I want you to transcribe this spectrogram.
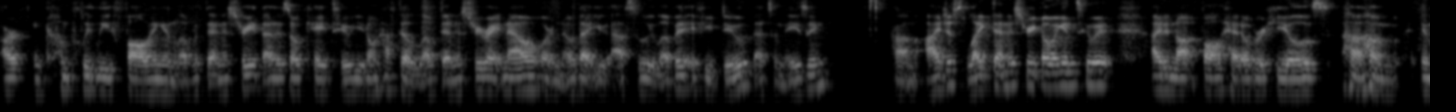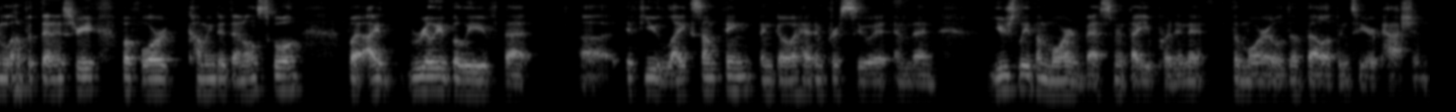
aren't completely falling in love with dentistry. That is okay too. You don't have to love dentistry right now or know that you absolutely love it. If you do, that's amazing. Um, I just like dentistry going into it. I did not fall head over heels um, in love with dentistry before coming to dental school, but I really believe that uh, if you like something, then go ahead and pursue it. And then usually the more investment that you put in it, the more it will develop into your passion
